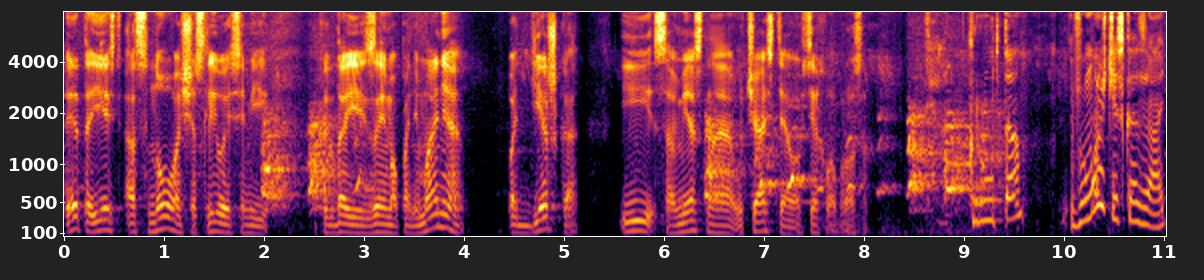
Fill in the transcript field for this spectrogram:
это есть основа счастливой семьи, когда есть взаимопонимание, поддержка и совместное участие во всех вопросах. Круто. Вы можете сказать,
